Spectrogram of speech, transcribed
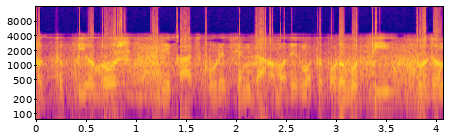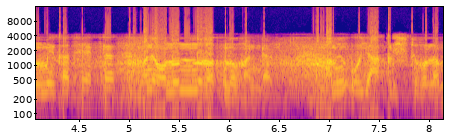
সত্যপ্রিয় ঘোষ যে কাজ করেছেন, তা আমাদের মতো পরবর্তী প্রজন্মের কাছে একটা মানে অনন্য রত্ন ভাণ্ডার আমি ওই আকৃষ্ট হলাম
